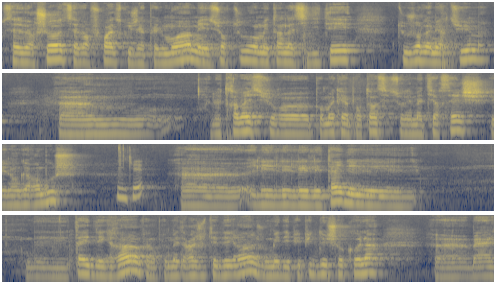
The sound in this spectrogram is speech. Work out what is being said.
saveur chaude, saveur froide, ce que j'appelle moi, mais surtout en mettant de l'acidité, toujours de l'amertume. Euh, le travail sur, euh, pour moi qui est important, c'est sur les matières sèches, les longueurs en bouche, Ok. euh, les, les- les- les tailles des, les tailles des grains. Enfin, on peut mettre, rajouter des grains. Je vous mets des pépites de chocolat. Euh, ben,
